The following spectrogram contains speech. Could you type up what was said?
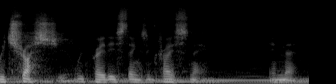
We trust you. We pray these things in Christ's name. Amen.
